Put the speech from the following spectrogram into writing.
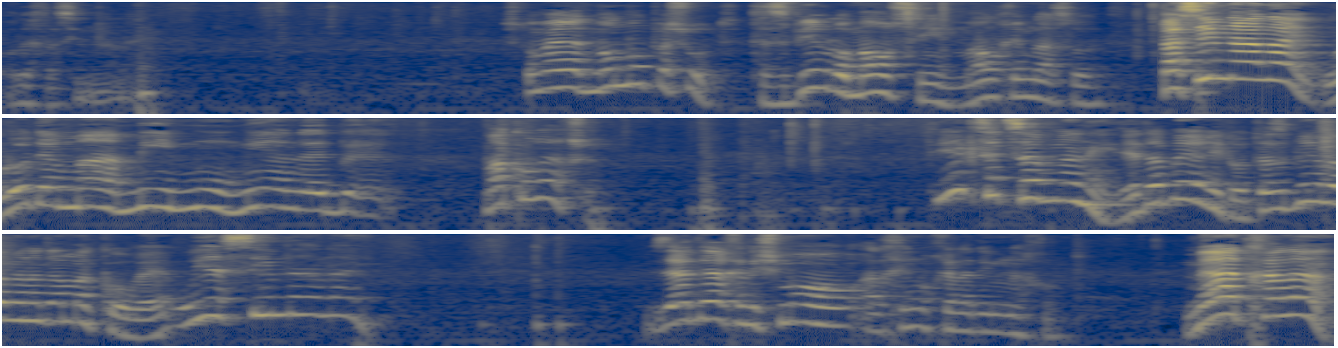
לא הולך לשים נעליים. זאת אומרת, מאוד מאוד פשוט. תסביר לו מה עושים, מה הולכים לעשות. תשים נעליים! הוא לא יודע מה, מי, מו, מי, מה קורה עכשיו. תהיה קצת סבלני, תדבר איתו, תסביר לבן אדם מה קורה, הוא ישים נעליים. זה הדרך לשמור על חינוך ילדים נכון. מההתחלה.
